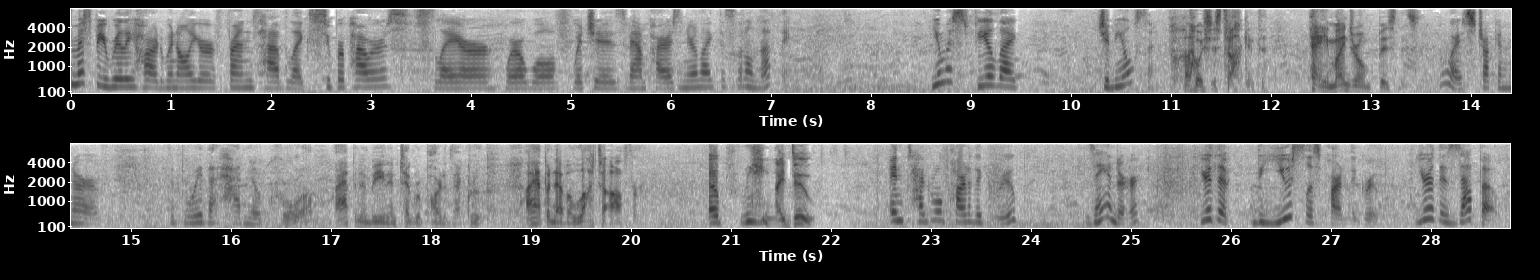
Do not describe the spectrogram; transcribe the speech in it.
It must be really hard when all your friends have like superpowers Slayer, werewolf, witches, vampires, and you're like this little nothing. You must feel like Jimmy Olsen. I was just talking to. Hey, mind your own business. Ooh, I struck a nerve. The boy that had no cool. I happen to be an integral part of that group. I happen to have a lot to offer. Oh, please. I do. Integral part of the group? Xander, you're the, the useless part of the group. You're the Zeppo.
